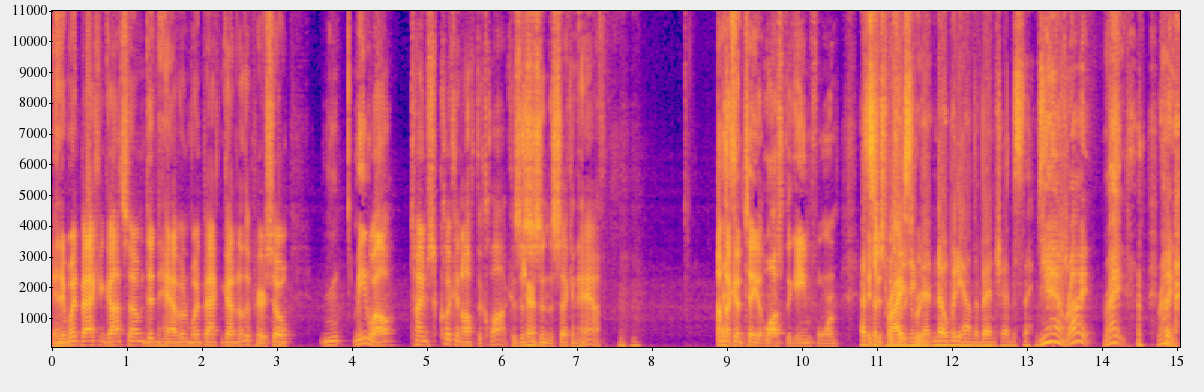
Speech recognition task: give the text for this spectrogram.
and he went back and got some, didn't have them, went back and got another pair. So, m- meanwhile, time's clicking off the clock because this Sure. is in the second half. I'm not going to tell you it lost the game for him. That's It just was a surprising that nobody on the bench had the same. Yeah, right, right, right,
